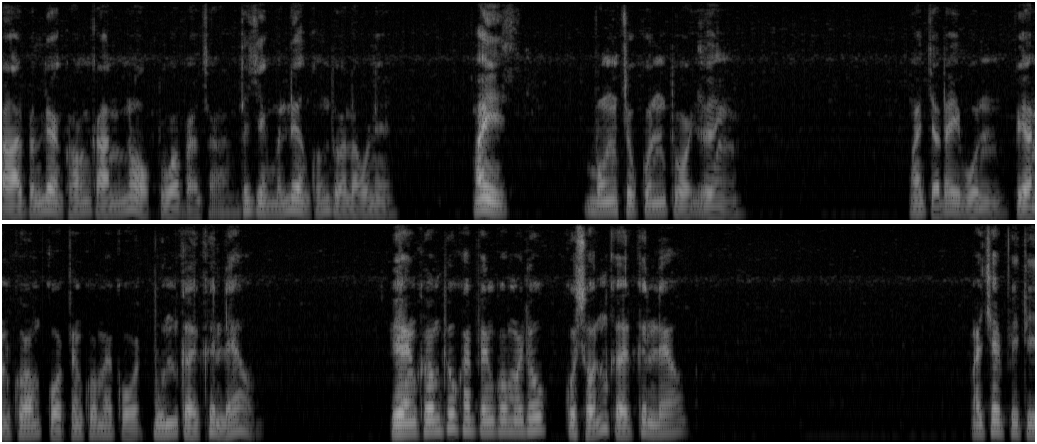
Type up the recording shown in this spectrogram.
ตายเป็นเรื่องของการโนกตัวไปซะที่จริงมันเรื่องของตัวเราเนี่ยให้บงสุกุลตัวเอง มันจะได้บุญ เปลี่ยนความโกรธเป็นความไม่โกรธบุญเกิดขึ้นแล้ว เปลี่ยนความทุกข์ให้เป็นความไม่ทุกข์กุศลเกิดขึ้นแล้วไม่ใช่พิธี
